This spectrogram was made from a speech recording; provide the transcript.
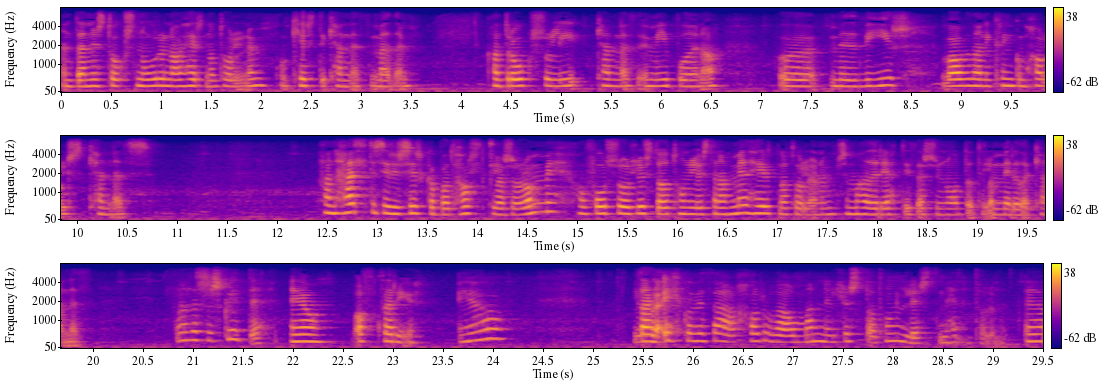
En Dennis tók snúrun á heyrnatólunum og kyrti Kenneth með þeim. Hann drók svo lík Kenneth um íbúðina og með vír vafði hann í kringum háls Kenneths. Hann hellti sér í cirka bát hálft glas á rommi og fór svo að hlusta á tónlistina með heyrnatólunum sem hafði rétt í þessu nota til að myrða. Og það er svo skviti. Já, af hverju? Já. Ég bara eitthvað við það að horfa á mannin hlusta á tónlist með hennintólum. Já,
